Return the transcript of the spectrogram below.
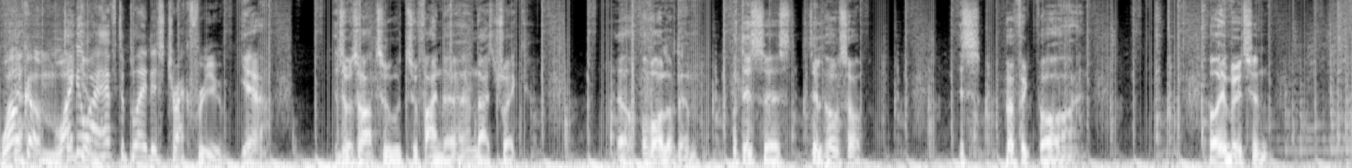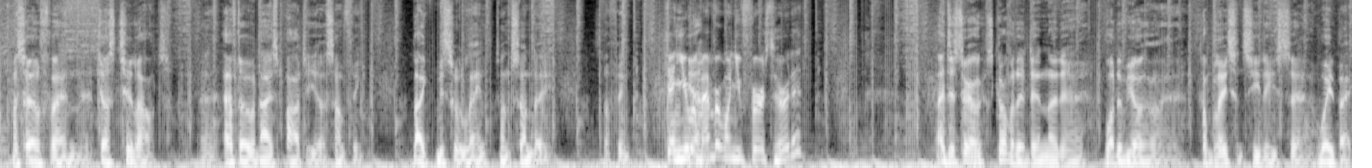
Welcome. Yeah, Why thank do you. I have to play this track for you? Yeah, it was hard to to find a nice track uh, of all of them, but this uh, still holds up. It's perfect for for immersion myself and just chill out uh, after a nice party or something, like Mysteryland on Sunday. Something. Can you Yeah. remember when you first heard it? I just discovered it in uh, one of your uh, compilation CDs uh, way back.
